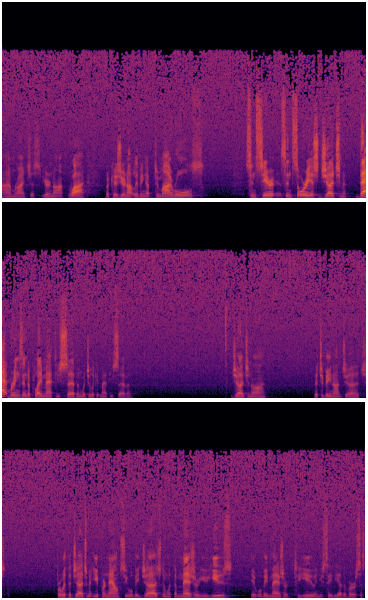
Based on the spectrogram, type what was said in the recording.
I'm righteous. You're not. Why? Because you're not living up to my rules. Sincere, censorious judgment. That brings into play Matthew 7. Would you look at Matthew 7? Judge not, that you be not judged. For with the judgment you pronounce, you will be judged, and with the measure you use, it will be measured to you. And you see the other verses.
